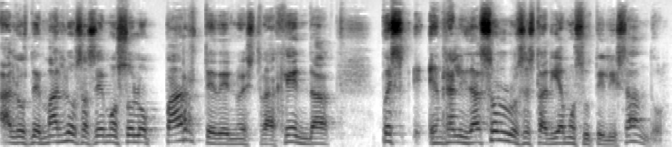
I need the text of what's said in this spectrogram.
a los demás los hacemos solo parte de nuestra agenda, pues en realidad solo los estaríamos utilizando.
